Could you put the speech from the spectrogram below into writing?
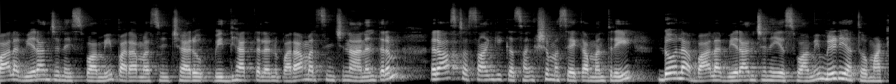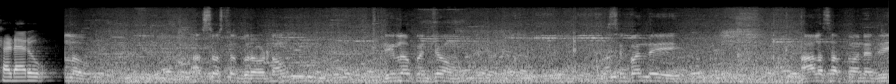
బాల వీరాంజనేయ స్వామి పరామర్శించారు. విద్యార్థులను పరామర్శించిన అనంతరం రాష్ట్ర సాంఘిక సంక్షేమ శాఖ మంత్రి డోలా బాల వీరాంజనేయ స్వామి మీడియాతో మాట్లాడారు. అస్వస్థకు గురవటం దీనిలో కొంచెం సిబ్బంది ఆలసత్వం అనేది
